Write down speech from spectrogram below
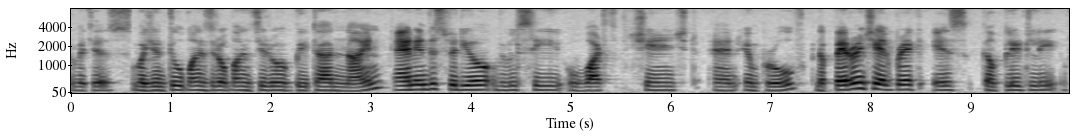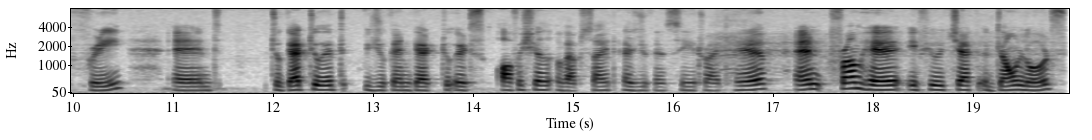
which is version 2.0.0 beta 9 and in this video we will see what's changed and improved. The Rain jailbreak is completely free and to get to it you can get to its official website as you can see right here. And from here if you check downloads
